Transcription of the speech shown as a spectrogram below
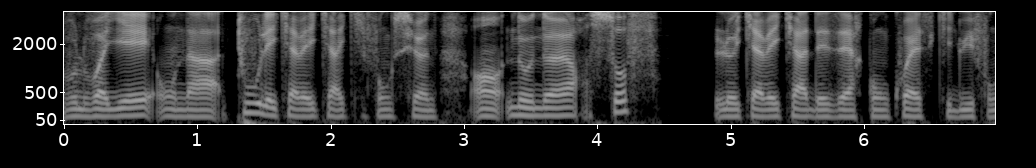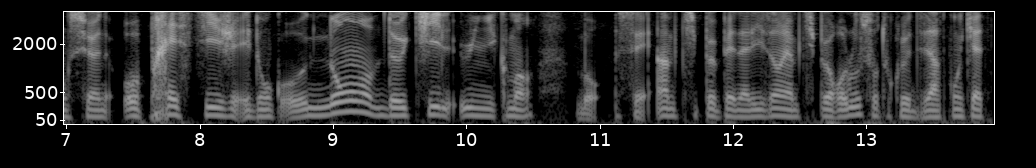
Vous le voyez, on a tous les KVK qui fonctionnent en honneur, sauf le KVK Desert Conquest qui lui fonctionne au prestige et donc au nombre de kills uniquement. Bon, c'est un petit peu pénalisant et un petit peu relou, surtout que le Desert Conquest,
